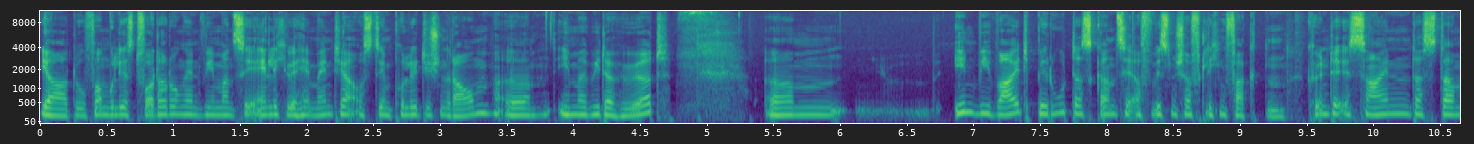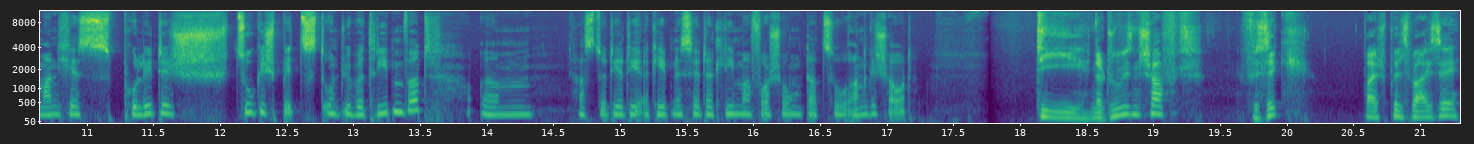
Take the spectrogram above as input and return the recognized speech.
Ja, du formulierst Forderungen, wie man sie ähnlich vehement ja aus dem politischen Raum äh, immer wieder hört. Ähm, inwieweit beruht das Ganze auf wissenschaftlichen Fakten? Könnte es sein, dass da manches politisch zugespitzt und übertrieben wird? Ähm, hast du dir die Ergebnisse der Klimaforschung dazu angeschaut? Die Naturwissenschaft, Physik beispielsweise,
